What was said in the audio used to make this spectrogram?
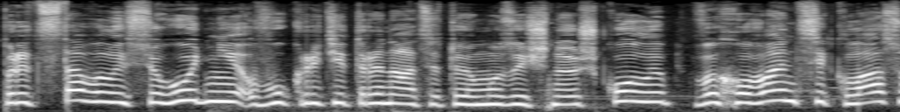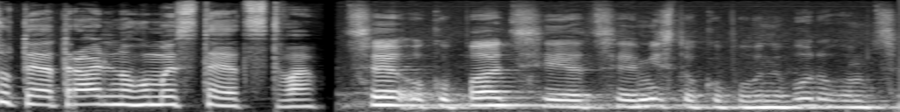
представили сьогодні в укритті 13-ї музичної школи вихованці класу театрального мистецтва. Це окупація, це місто окуповане ворогом, це,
